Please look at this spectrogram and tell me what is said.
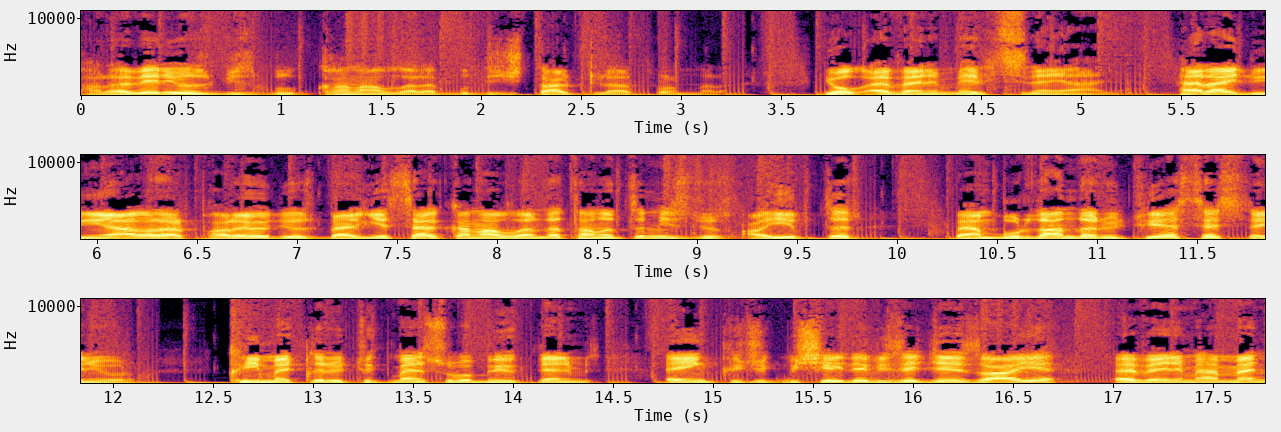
para veriyoruz biz bu kanallara, bu dijital platformlara. Yok efendim hepsine yani. Her ay dünya kadar para ödüyoruz. Belgesel kanallarında tanıtım izliyoruz. Ayıptır. Ben buradan da Rütü'ye sesleniyorum. Kıymetli Rütük mensubu büyüklerimiz. En küçük bir şeyde bize cezayı efendim hemen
